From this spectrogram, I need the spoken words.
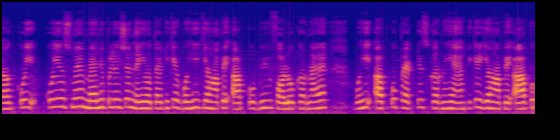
आ, कोई कोई उसमें मैनिपुलेशन नहीं होता है ठीक है? वही यहाँ पे आपको भी फॉलो करना है वही आपको प्रैक्टिस करनी है ठीक है? यहाँ पे आप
